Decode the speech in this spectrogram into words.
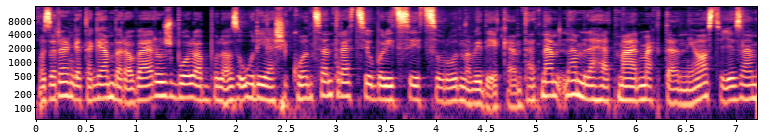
az a rengeteg ember a városból, abból az óriási koncentrációból itt szétszóródna vidéken. Tehát nem, nem lehet már megtenni azt, hogy az ember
